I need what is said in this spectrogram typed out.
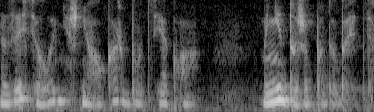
з сьогоднішнього карбуц, як вам. Мені дуже подобається.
